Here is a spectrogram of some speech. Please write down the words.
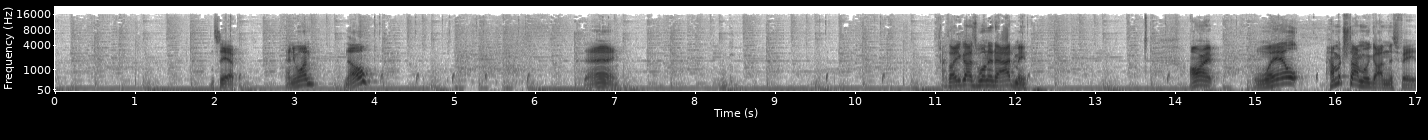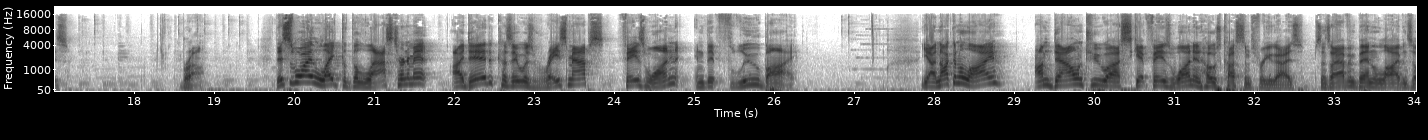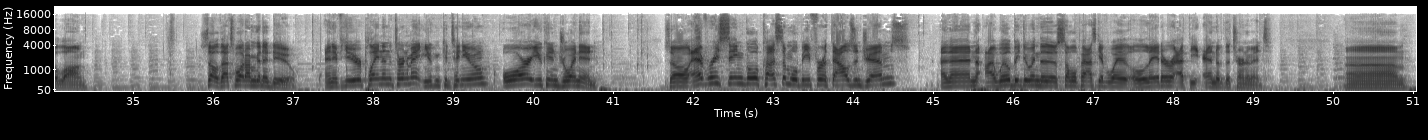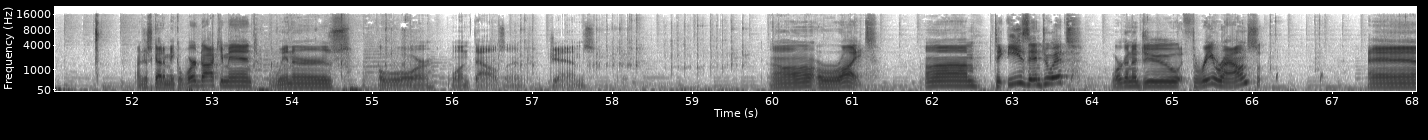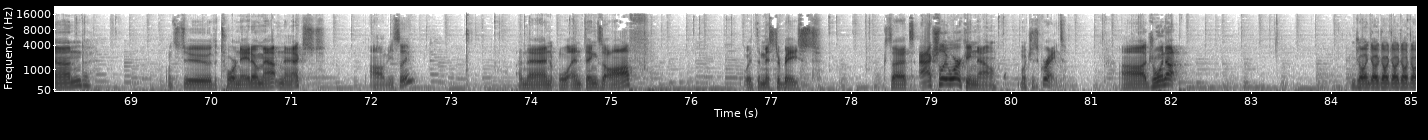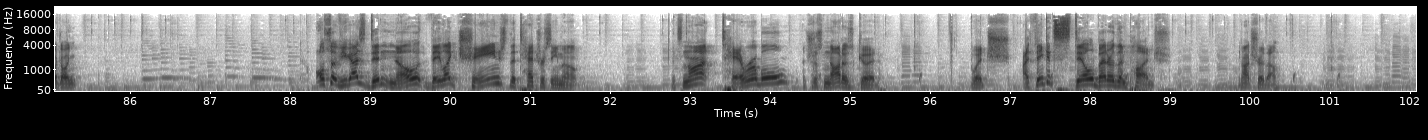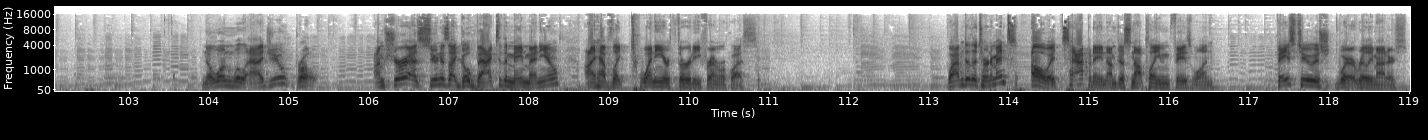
Let's see it. Anyone? No? Dang. Thought you guys wanted to add me. All right. Well, how much time we got in this phase? Bro. This is why I liked the, the last tournament I did, because it was race maps, phase one, and it flew by. Yeah, not gonna lie, I'm down to uh, skip phase one and host customs for you guys, since I haven't been live in so long. So that's what I'm gonna do. And if you're playing in the tournament, you can continue, or you can join in. So every single custom will be for a thousand gems. And then I will be doing the Stumble Pass giveaway later at the end of the tournament. Um, I just got to make a Word document. Winners for 1,000 gems. All right. Um, to ease into it, we're going to do three rounds. And let's do the tornado map next, obviously. And then we'll end things off with the Mr. Beast. Because that's actually working now, which is great. Uh, join up. Join, join, join, join, join, join. Also, if you guys didn't know, they like changed the Tetris emote. It's not terrible, it's just not as good. Which, I think it's still better than Punch. Not sure though. No one will add you? Bro, I'm sure as soon as I go back to the main menu, I have like 20 or 30 friend requests. What happened to the tournament? Oh, it's happening. I'm just not playing phase one. Phase two is where it really matters.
